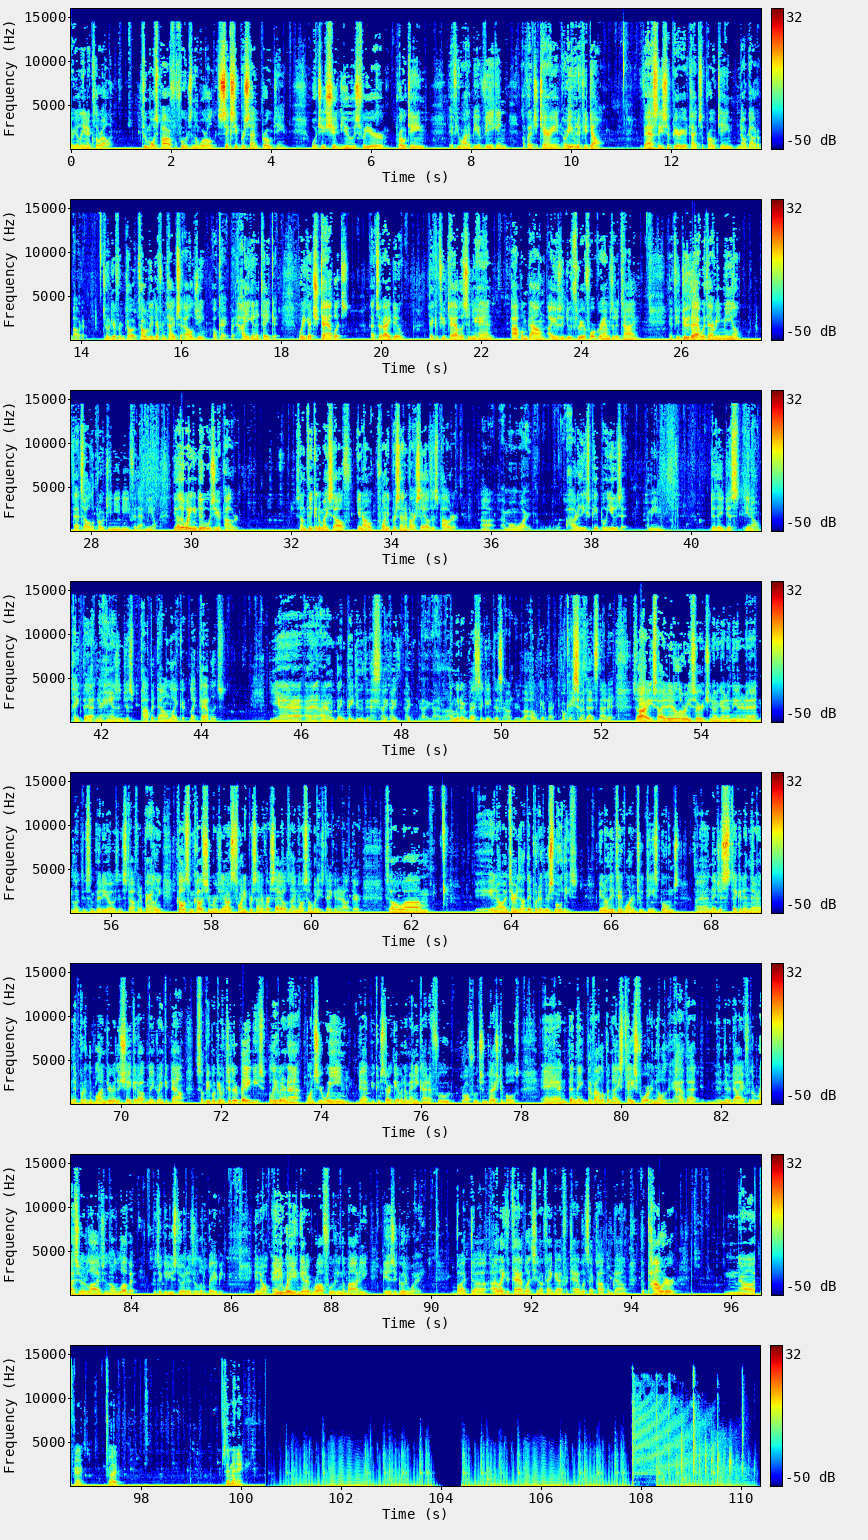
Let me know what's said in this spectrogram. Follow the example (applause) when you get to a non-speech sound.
spirulina chlorella. Two most powerful foods in the world, 60% protein, which you should use for your protein if you want to be a vegan, a vegetarian, or even if you don't. Vastly superior types of protein, no doubt about it. Two different, to- totally different types of algae. Okay, but how are you going to take it? Well, you got your tablets. That's what I do. Take a few tablets in your hand, pop them down. I usually do three or four grams at a time. If you do that with every meal, that's all the protein you need for that meal. The other way you can do it is your powder. So I'm thinking to myself, you know, 20% of our sales is powder. Uh, I'm on what? How do these people use it? I mean, do they just, you know, take that in their hands and just pop it down like like tablets? Yeah, I, I don't think they do this. I, I, I, I, I'm going to investigate this out. I'll get back. Okay, (laughs) so that's not it. Sorry. So I did a little research, you know, got on the internet and looked at some videos and stuff, and apparently called some customers. You know, it's 20% of our sales. I know somebody's taking it out there. So, um, you know, it turns out they put it in their smoothies. You know, they take one or two teaspoons and they just stick it in there and they put it in the blender, they shake it up and they drink it down. Some people give it to their babies, believe it or not. Once you're weaned, yeah, you can start giving them any kind of food, raw fruits and vegetables, and then they develop a nice taste for it and they'll have that in their diet for the rest of their lives and they'll love it because they get used to it as a little baby. You know, any way you can get a raw food in the body is a good way. But uh, I like the tablets. You know, thank God for tablets. I pop them down. The powder, no. All right, go ahead. Say my name.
